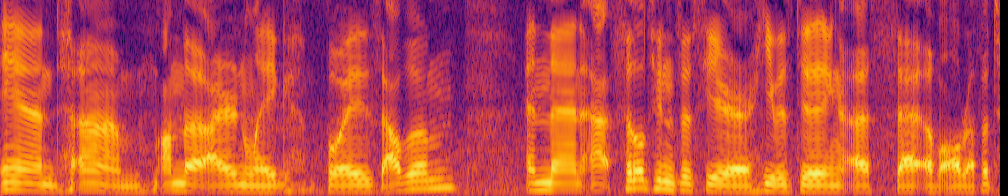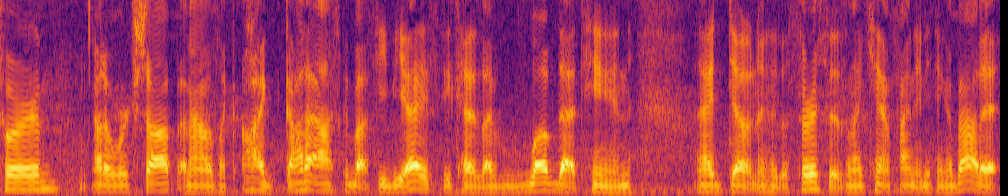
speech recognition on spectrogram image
and um, on the Iron Leg Boys album. And then at Fiddle Tunes this year, he was doing a set of all repertoire at a workshop, and I was like, oh, I gotta ask about Phoebe Ice because I love that tune. and I don't know who the source is, and I can't find anything about it.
